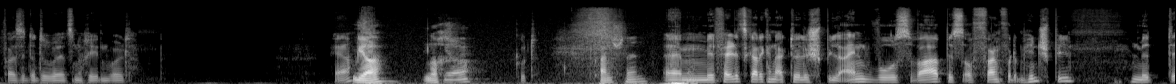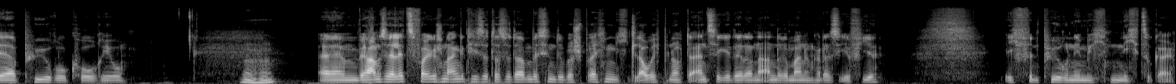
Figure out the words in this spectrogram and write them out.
Falls ihr darüber jetzt noch reden wollt. Ja? Ja, noch ja. Gut. anschneiden. Ähm, mir fällt jetzt gerade kein aktuelles Spiel ein, wo es war, bis auf Frankfurt im Hinspiel mit der Pyro-Choreo. Ähm, wir haben es ja letzte Folge schon angeteasert, dass wir da ein bisschen drüber sprechen. Ich glaube, ich bin auch der Einzige, der da eine andere Meinung hat als ihr vier. Ich finde Pyro nämlich nicht so geil.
